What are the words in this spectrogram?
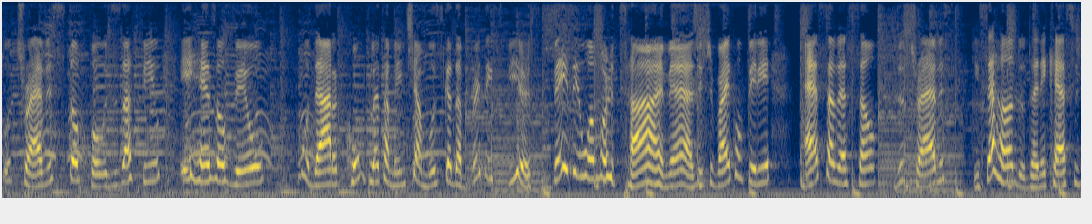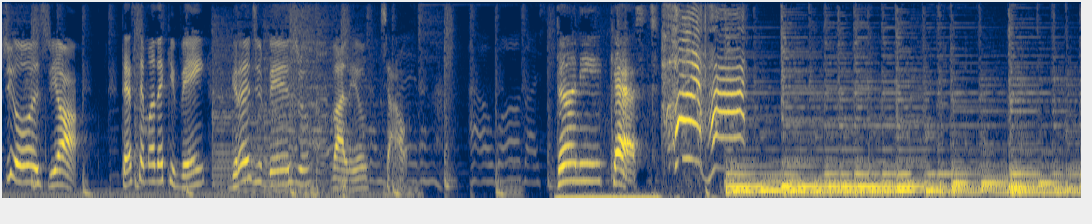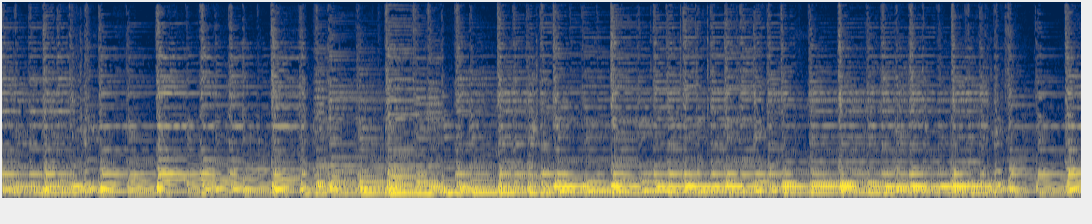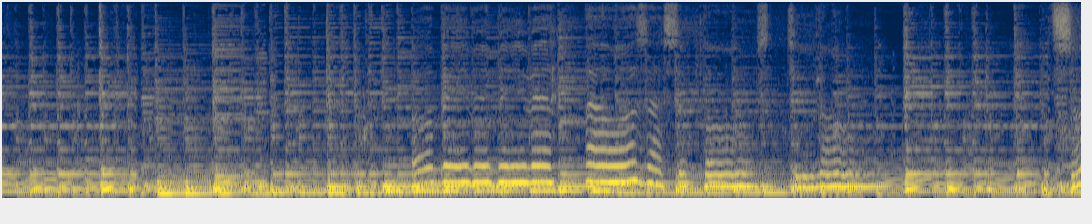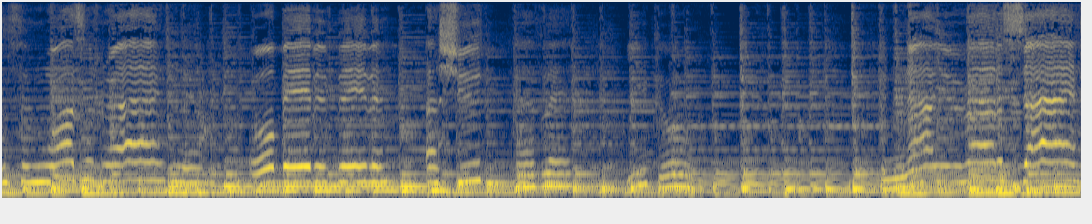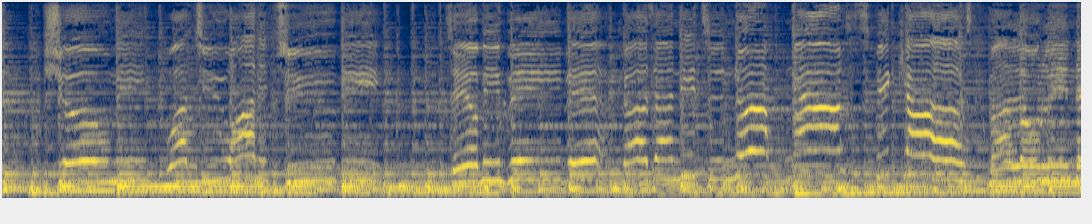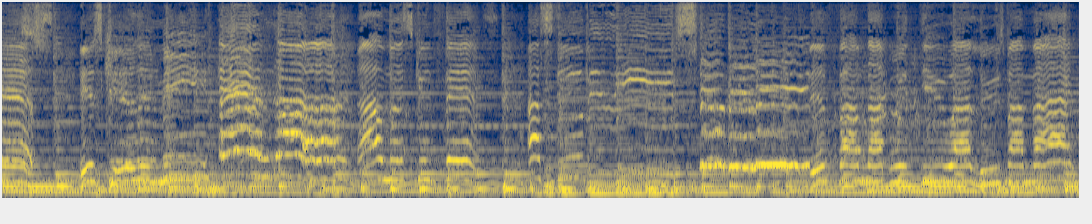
O Travis topou o desafio e resolveu mudar completamente a música da Britney Spears, Baby One More Time. É, a gente vai conferir essa versão do Travis, encerrando o Dani Cast de hoje, ó. Até semana que vem. Grande beijo. Valeu. Tchau. Dani Cast. With you, I lose my mind.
